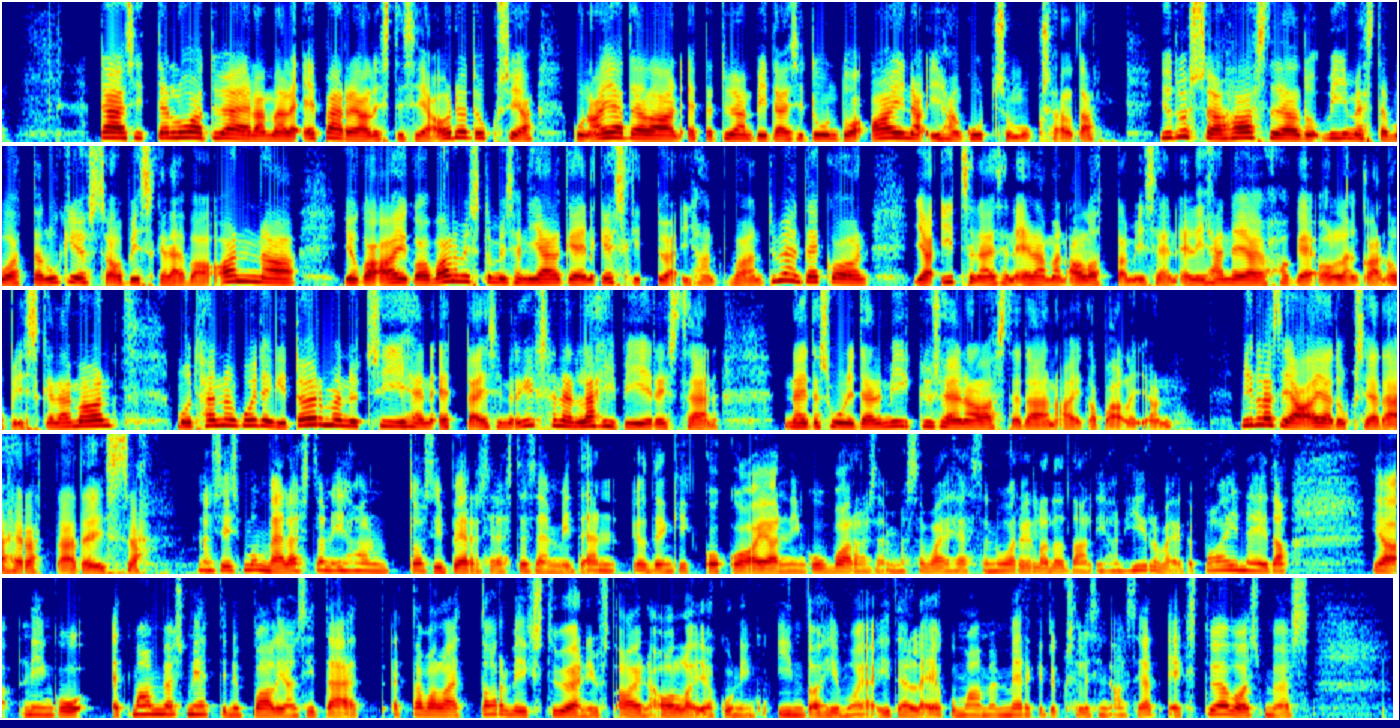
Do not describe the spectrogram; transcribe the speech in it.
Tämä sitten luo työelämälle epärealistisia odotuksia, kun ajatellaan, että työn pitäisi tuntua aina ihan kutsumukselta. Jutussa on haastateltu viimeistä vuotta lukiossa opiskelevaa Annaa, joka aikoo valmistumisen jälkeen keskittyä ihan vaan työntekoon ja itsenäisen elämän aloittamiseen, eli hän ei aio hakea ollenkaan opiskelemaan. Mutta hän on kuitenkin törmännyt siihen, että esimerkiksi hänen lähipiirissään näitä suunnitelmia kyseenalaistetaan aika paljon. Millaisia ajatuksia tämä herättää teissä? No siis mun mielestä on ihan tosi perseestä se, miten jotenkin koko ajan niin kuin varhaisemmassa vaiheessa nuorilla ladataan ihan hirveitä paineita. Ja niin kuin, että mä oon myös miettinyt paljon sitä, että, että tavallaan, että tarviiko työn just aina olla joku niin kuin intohimo ja itselle joku maailman merkityksellisin asia, että eikö työ voisi myös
